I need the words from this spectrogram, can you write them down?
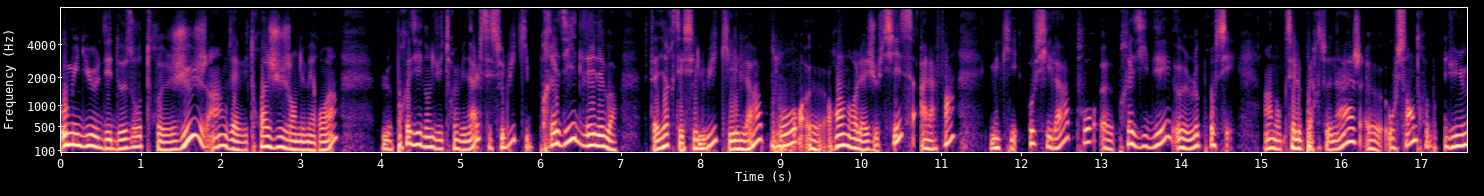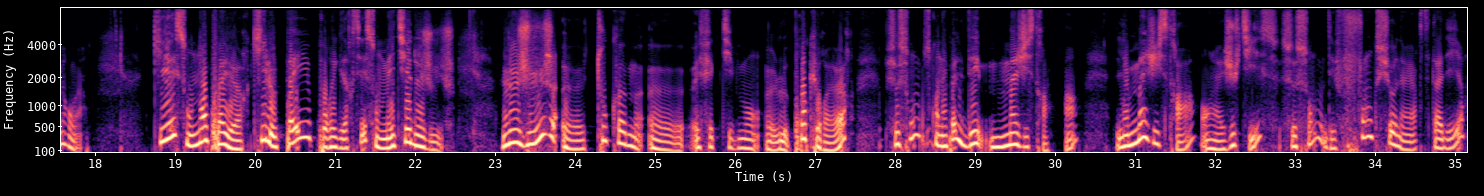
au milieu des deux autres juges. Hein. vous avez trois juges en numéro un. Le président du tribunal, c'est celui qui préside les débats. C'est-à-dire que c'est celui qui est là pour rendre la justice à la fin, mais qui est aussi là pour présider le procès. Hein. donc c'est le personnage au centre du numéro un qui est son employeur, qui le paye pour exercer son métier de juge. Le juge, euh, tout comme euh, effectivement euh, le procureur, ce sont ce qu'on appelle des magistrats. Hein. Les magistrats en la justice, ce sont des fonctionnaires, c'est-à-dire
